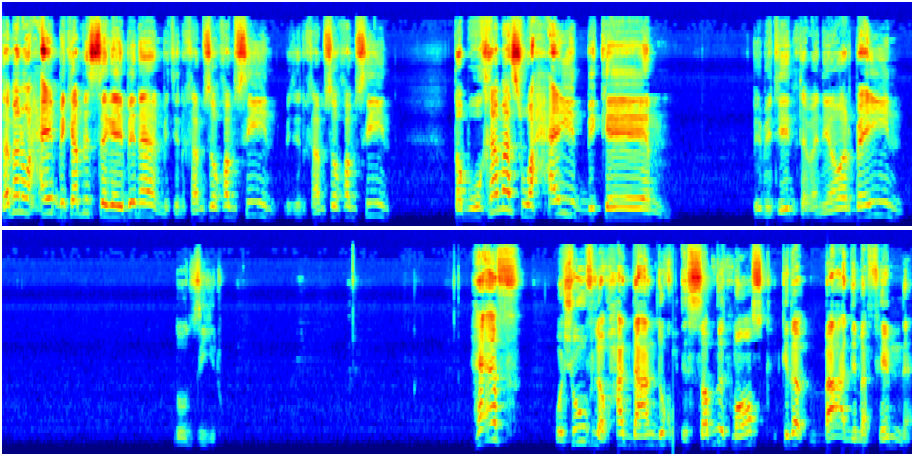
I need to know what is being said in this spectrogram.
8 وحايد بكام لسه جايبينها؟ 255 255 طب وخمس وحايد بكام؟ ب 248 دوت زيرو. هقف واشوف لو حد عندكم الصبنة ماسك كده بعد ما فهمنا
